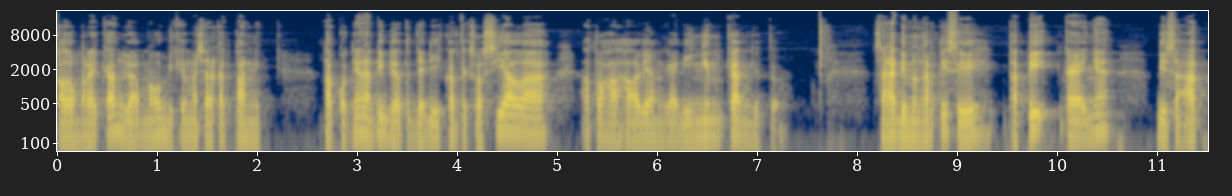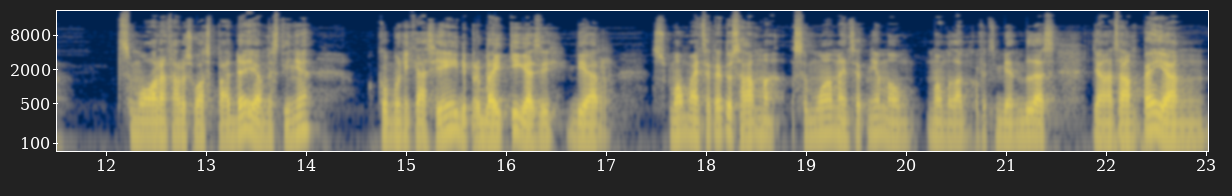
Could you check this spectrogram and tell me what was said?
kalau mereka nggak mau bikin masyarakat panik. Takutnya nanti bisa terjadi konflik sosial lah atau hal-hal yang nggak diinginkan gitu. Sangat dimengerti sih tapi kayaknya di saat semua orang harus waspada ya mestinya komunikasi ini diperbaiki gak sih? Biar semua mindsetnya itu sama. Semua mindsetnya mau mau melawan covid-19 jangan sampai yang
